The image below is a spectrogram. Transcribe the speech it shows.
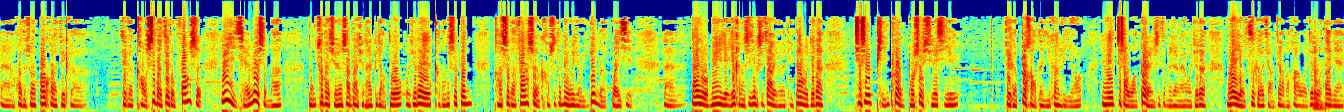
呃，或者说包括这个，这个考试的这种方式，因为以前为什么农村的学生上大学的还比较多？我觉得可能是跟考试的方式、考试的内容有一定的关系。呃，当然我们也也可能是应试教育的问题，但我觉得，其实贫困不是学习这个不好的一个理由，因为至少我个人是这么认为。我觉得我也有资格讲这样的话。我觉得我当年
